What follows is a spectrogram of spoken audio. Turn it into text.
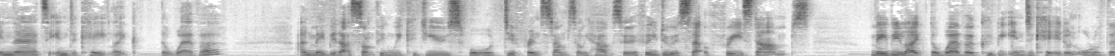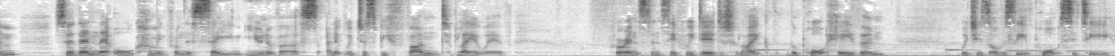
in there to indicate like the weather. And maybe that's something we could use for different stamps that we have. So if we do a set of three stamps maybe like the weather could be indicated on all of them. So then they're all coming from the same universe and it would just be fun to play with. For instance if we did like the port haven which is obviously a port city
